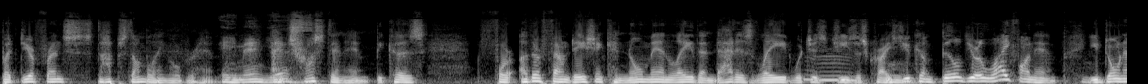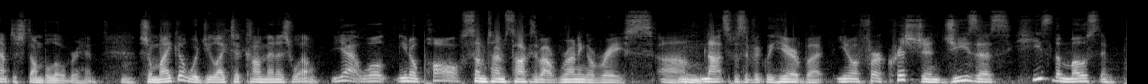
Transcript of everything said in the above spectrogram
But dear friends, stop stumbling over him. Amen, And trust in him because for other foundation can no man lay than that is laid, which is mm. Jesus Christ. You mm. can build your life on him. Mm. You don't have to stumble over him. So Micah, would you like to comment as well? Yeah, well, you know, Paul sometimes talks about running a race, um, not specifically here, but, you know, for a Christian, Jesus, he's the most imp-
